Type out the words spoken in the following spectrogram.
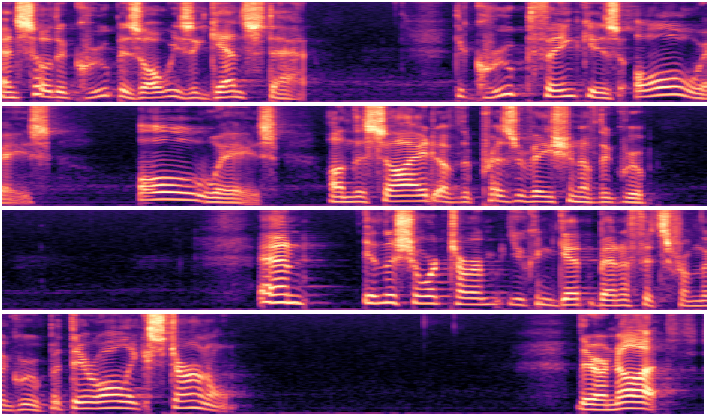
And so the group is always against that. The group think is always, always on the side of the preservation of the group. And in the short term, you can get benefits from the group, but they're all external. They're not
